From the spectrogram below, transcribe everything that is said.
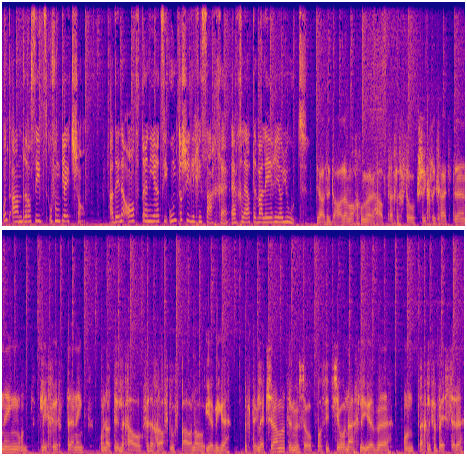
und andererseits auf dem Gletscher. An diesen Ort trainieren sie unterschiedliche Sachen, erklärte Valerio Jud. Ja, also in der Halle machen wir hauptsächlich so Geschicklichkeitstraining und Gleichgewichtstraining und natürlich auch für den Kraftaufbau noch Übungen. Auf den Gletscherrahmen üben wir so Positionen ein bisschen üben und ein bisschen verbessern.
